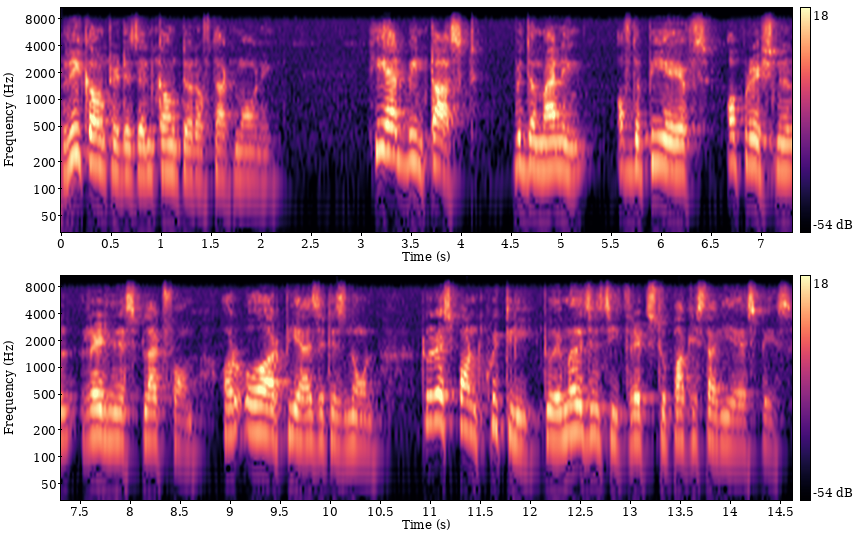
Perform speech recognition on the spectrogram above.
recounted his encounter of that morning. He had been tasked with the manning of the PAF's Operational Readiness Platform, or ORP as it is known, to respond quickly to emergency threats to Pakistani airspace.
